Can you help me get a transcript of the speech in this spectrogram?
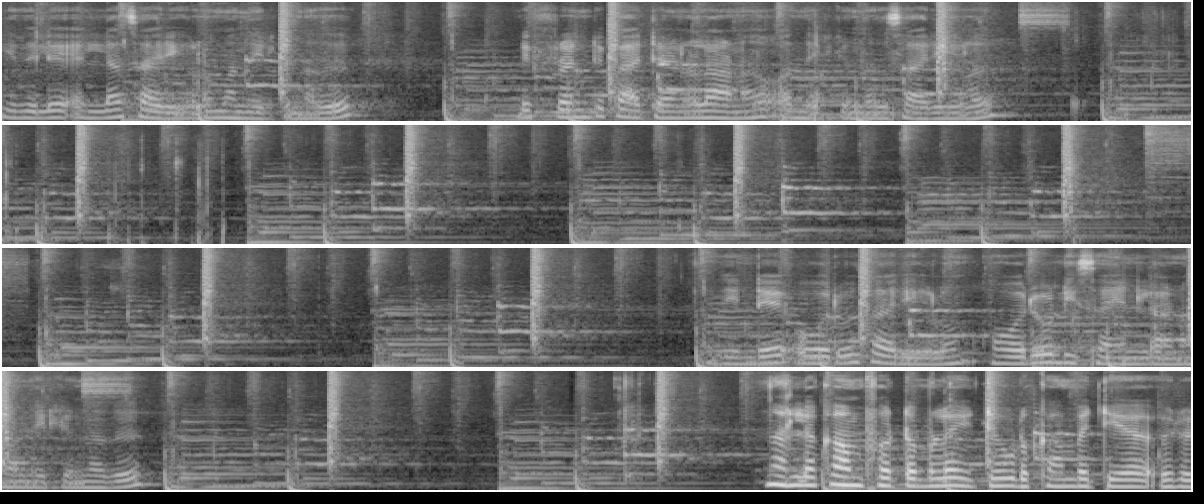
ഇതിൽ എല്ലാ സാരികളും വന്നിരിക്കുന്നത്. ഡിഫറെന്റ് പാറ്റേണിലാണ് വന്നിരിക്കുന്നത് സാരികൾ. ഇതിന്റെ ഓരോ സാരികളും ഓരോ ഡിസൈനിലാണ് വന്നിരിക്കുന്നത്. നല്ല കംഫർട്ടബിളായിട്ട് ഉടുക്കാൻ പറ്റിയ ഒരു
